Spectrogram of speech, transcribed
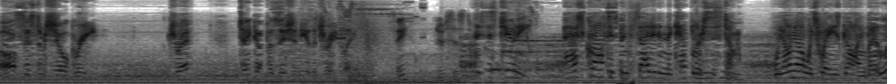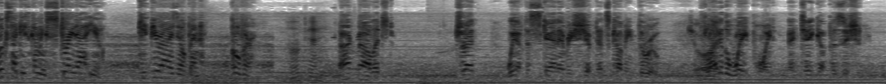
All systems show green. Trent, take up position near the trade lane. See? New system. This is Juni. Ashcroft has been sighted in the Kepler system. We don't know which way he's going, but it looks like he's coming straight at you. Keep your eyes open. Over. Okay. Acknowledged. Trent, we have to scan every ship that's coming through. Sure. Fly to the waypoint and take up position.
